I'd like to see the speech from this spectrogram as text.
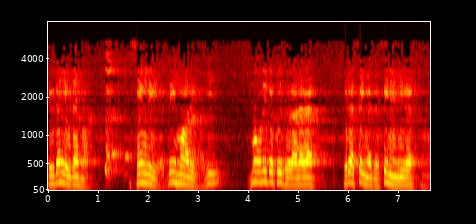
ရုပ်တိုင်းရုပ်တိုင်းမှာအဆင်းလေးအသေးမွားလေးဒီအမှုံလေးတစ်ခုဆိုတာလည်းပဲဒါကစိတ်နဲ့ဆိုစိတ်နဲ့နေပဲဟုတ်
